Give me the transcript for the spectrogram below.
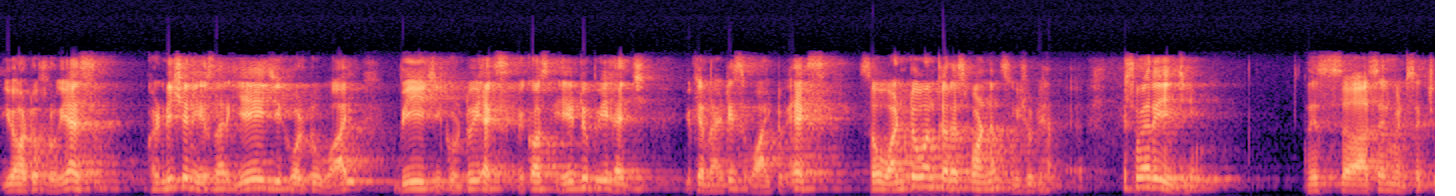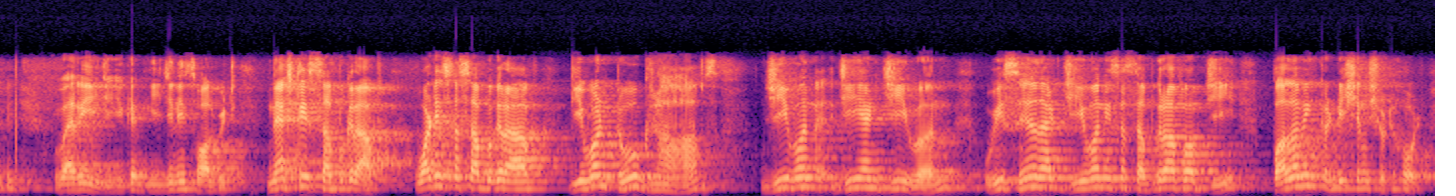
You have to prove yes condition is that a is equal to y b is equal to x. Because a to b h you can write is y to x. So one to one correspondence you should have it's very easy. This uh, assignment is actually very easy. You can easily solve it. Next is subgraph. What is the subgraph? Given two graphs G1, G and G1, we say that G1 is a subgraph of G, following condition should hold.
